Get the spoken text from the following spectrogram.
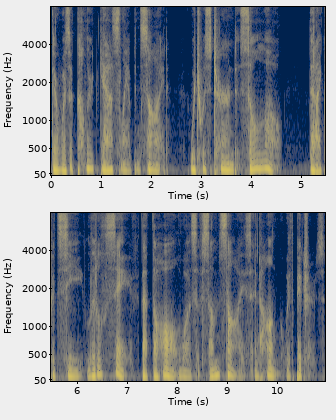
There was a colored gas lamp inside, which was turned so low that I could see little save that the hall was of some size and hung with pictures.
